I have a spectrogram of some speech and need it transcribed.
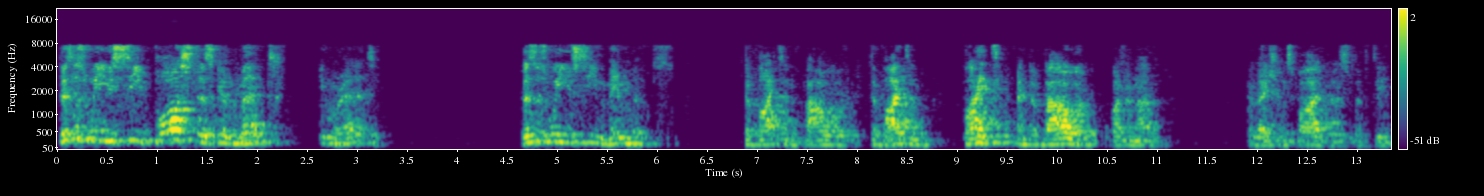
This is where you see pastors commit immorality. This is where you see members divide and devour, divide and bite and devour one another. Galatians 5, verse 15.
